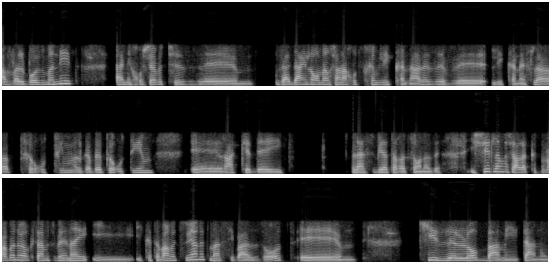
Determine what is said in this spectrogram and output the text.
אבל בו זמנית, אני חושבת שזה... זה עדיין לא אומר שאנחנו צריכים להיכנע לזה ולהיכנס לפירוטים על גבי פירוטים אה, רק כדי להשביע את הרצון הזה. אישית למשל, הכתבה בניו יורק טיימס בעיניי היא, היא כתבה מצוינת מהסיבה הזאת. כי זה לא בא מאיתנו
